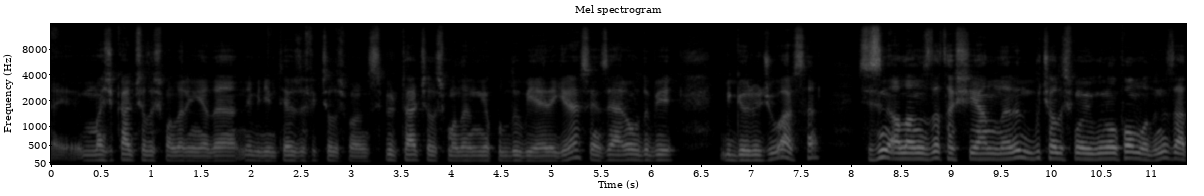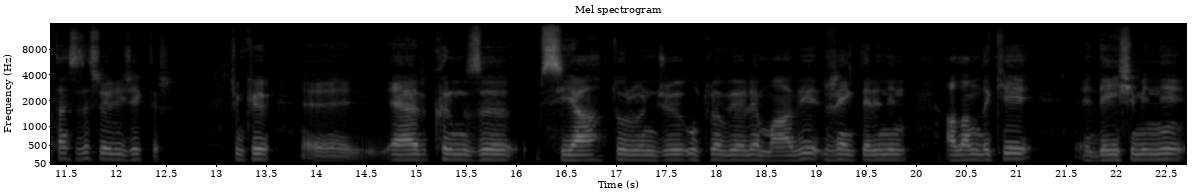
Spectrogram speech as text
e, majikal çalışmaların ya da ne bileyim teozofik çalışmaların, spiritüel çalışmaların yapıldığı bir yere girerseniz eğer orada bir bir görücü varsa sizin alanınızda taşıyanların bu çalışma uygun olup olmadığını zaten size söyleyecektir. Çünkü e, eğer kırmızı, siyah, turuncu, ultraviyole, mavi renklerinin alandaki e, değişimini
